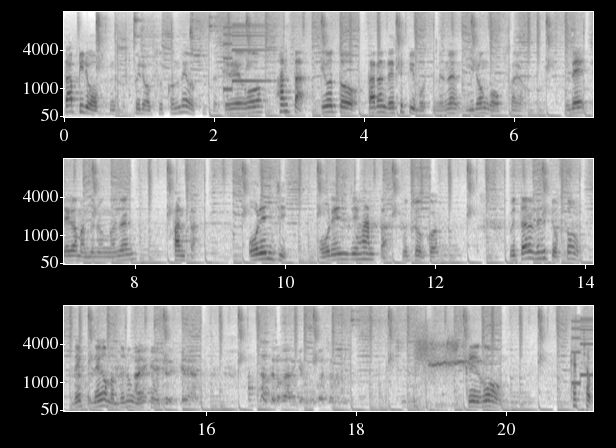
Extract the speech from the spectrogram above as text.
다 필요 없 필요 없을 건데 어쨌든 그리고 환타 이것도 다른 레시피 보시면은 이런 거 없어요. 근데 제가 만드는 거는 판타 오렌지 오렌지 환타 무조건 왜 다른 레시피 없어? 내, 내가 만드는 거 아니. 그냥, 그냥 한타 들어가는 게 뭔가 좀 그리고 케첩.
